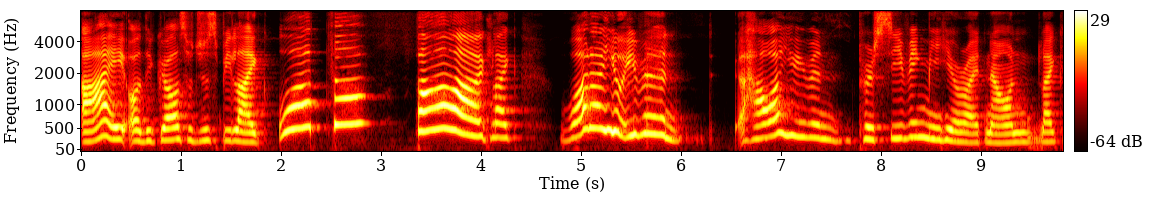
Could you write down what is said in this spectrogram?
I or the girls would just be like, what the fuck? Like, what are you even how are you even perceiving me here right now and like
